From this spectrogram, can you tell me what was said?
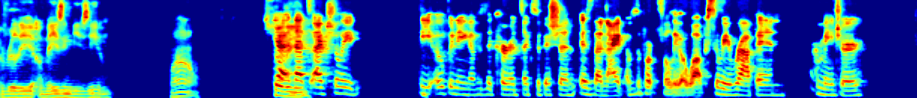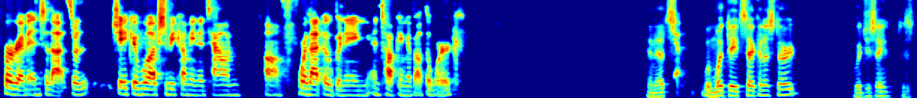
a really amazing museum. Wow. So yeah the, and that's actually the opening of the currents exhibition is the night of the portfolio walk so we wrap in our major program into that so jacob will actually be coming to town um, for that opening and talking about the work and that's Yeah. when what date's that going to start? What'd you say? Just-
